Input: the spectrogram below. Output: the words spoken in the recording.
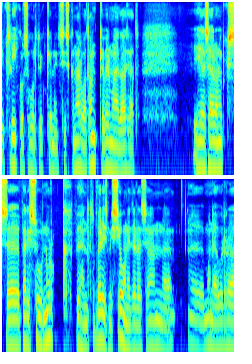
üks liikursuurtükk ja nüüd siis ka Narva tank ja veel mõned asjad. ja seal on üks päris suur nurk pühendatud välismissioonidele, see on mõnevõrra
